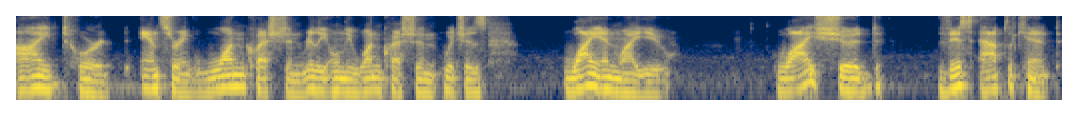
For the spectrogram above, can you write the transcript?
eye toward answering one question, really only one question, which is why NYU? Why should this applicant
